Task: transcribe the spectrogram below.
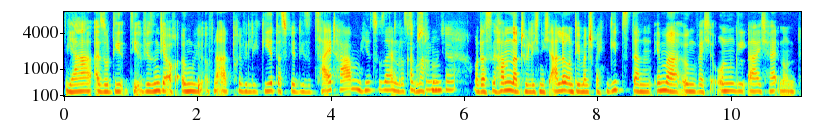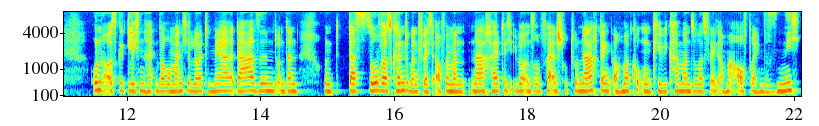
ja, also die, die, wir sind ja auch irgendwie auf eine Art privilegiert, dass wir diese Zeit haben, hier zu sein und das Absolut, zu machen. Ja. Und das haben natürlich nicht alle und dementsprechend gibt es dann immer irgendwelche Ungleichheiten und Unausgeglichenheiten, warum manche Leute mehr da sind und dann, und das sowas könnte man vielleicht auch, wenn man nachhaltig über unsere Vereinsstruktur nachdenkt, auch mal gucken, okay, wie kann man sowas vielleicht auch mal aufbrechen, dass es nicht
